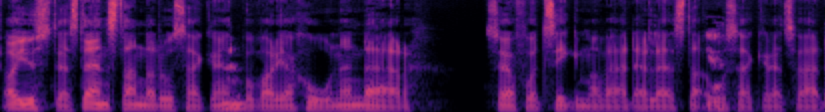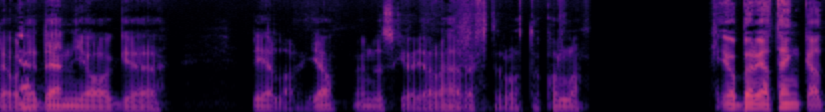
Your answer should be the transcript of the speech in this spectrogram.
Ja just det, den standardosäkerhet mm. på variationen där. Så jag får ett sigmavärde eller ja. osäkerhetsvärde och ja. det är den jag eh, delar. Ja, men det ska jag göra här efteråt och kolla. Jag börjar tänka att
